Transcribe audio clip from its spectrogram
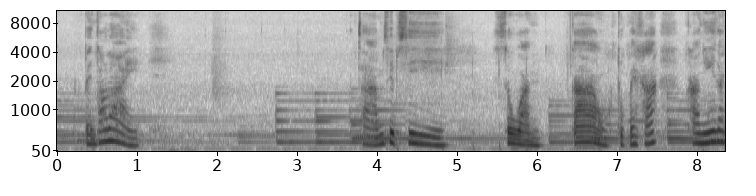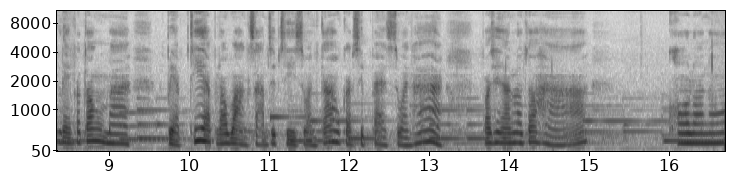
7 เป็นเท่าไหร่ 34 ส่วน 9 ถูกไหมคะ คราวนี้นักเรียนก็ต้องมา ปรียบเทียบระหว่าง 34 ส่วน 9 กับ 18 ส่วน 5 เพราะฉะนั้นเราจะหาคอรนอ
